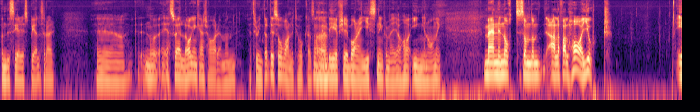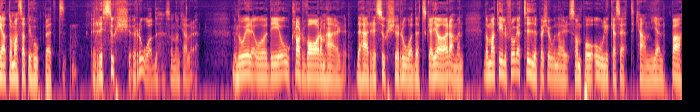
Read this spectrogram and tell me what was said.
under seriespel sådär. Eh, SHL-lagen kanske har det, men jag tror inte att det är så vanligt i Hockeyallsvenskan. Det är i och för sig bara en gissning för mig, jag har ingen aning. Men något som de i alla fall har gjort är att de har satt ihop ett resursråd, som de kallar det. Och Mm. då är det, och det är oklart vad de här, det här resursrådet ska göra, men de har tillfrågat tio personer som på olika sätt kan hjälpa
